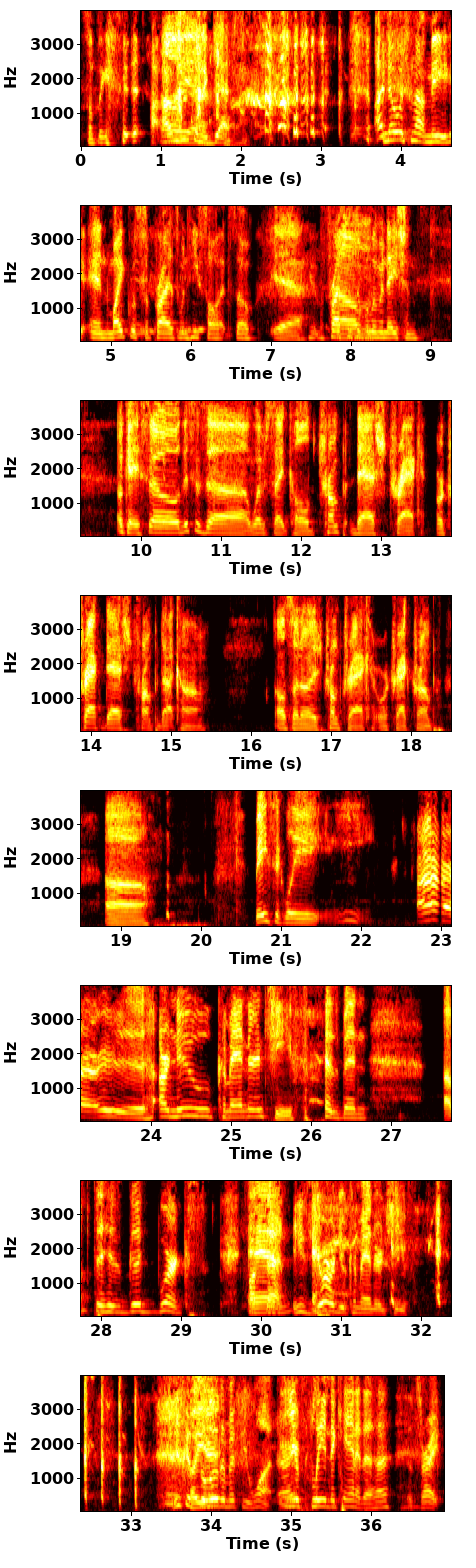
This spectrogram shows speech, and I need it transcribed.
Something I, I was Oh, just yeah. gonna guess. I know it's not me, and Mike was surprised when he saw it. So Yeah. the process of Um, illumination. Okay, so this is a website called Trump Dash Track or Track Dash Trump.com, also known as Trump Track or Track Trump. Uh, basically, our our new commander in chief has been up to his good works. Fuck And that. He's your new commander in chief. You can Oh, salute him if you want. right? You're fleeing to Canada, huh? That's right.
